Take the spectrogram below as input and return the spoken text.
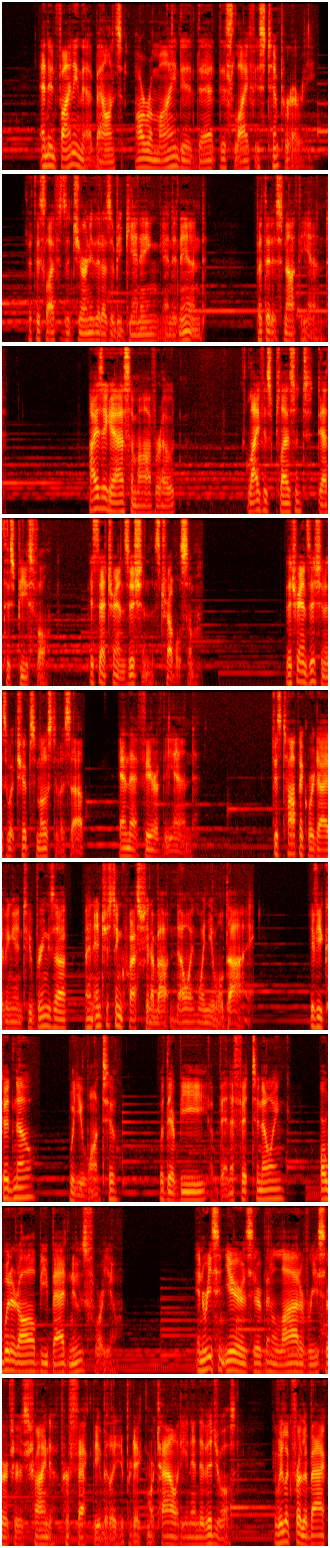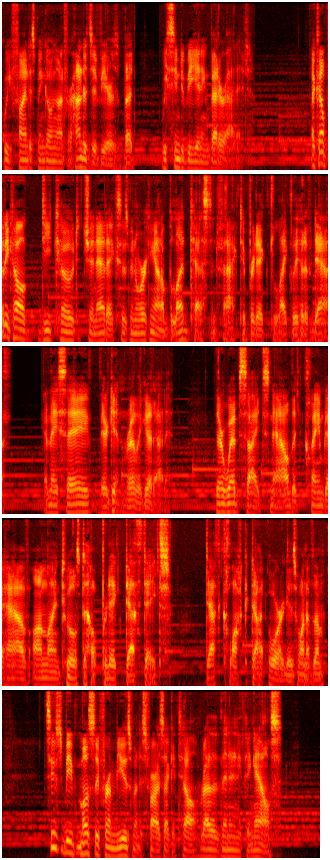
And in finding that balance, are reminded that this life is temporary, that this life is a journey that has a beginning and an end, but that it's not the end. Isaac Asimov wrote, Life is pleasant, death is peaceful. It's that transition that's troublesome. The transition is what trips most of us up, and that fear of the end. This topic we're diving into brings up an interesting question about knowing when you will die. If you could know, would you want to? Would there be a benefit to knowing? Or would it all be bad news for you? In recent years, there have been a lot of researchers trying to perfect the ability to predict mortality in individuals. If we look further back, we find it's been going on for hundreds of years, but we seem to be getting better at it. A company called Decode Genetics has been working on a blood test, in fact, to predict the likelihood of death, and they say they're getting really good at it. There are websites now that claim to have online tools to help predict death dates. Deathclock.org is one of them. It seems to be mostly for amusement, as far as I can tell, rather than anything else.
